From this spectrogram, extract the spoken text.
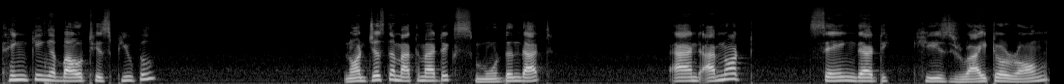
thinking about his pupil. Not just the mathematics, more than that. And I'm not saying that he's right or wrong,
